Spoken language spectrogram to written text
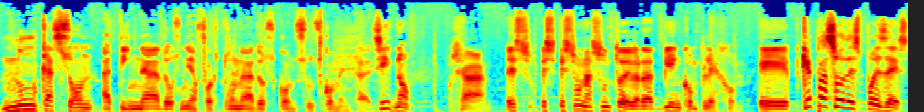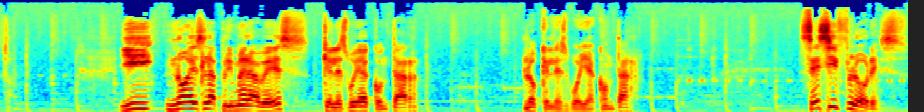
nunca son atinados ni afortunados con sus comentarios. Sí, no. O sea, es, es, un asunto de verdad bien complejo. Eh, ¿Qué pasó después de esto? Y no es la primera vez que les voy a contar lo que les voy a contar. Ceci Flores,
